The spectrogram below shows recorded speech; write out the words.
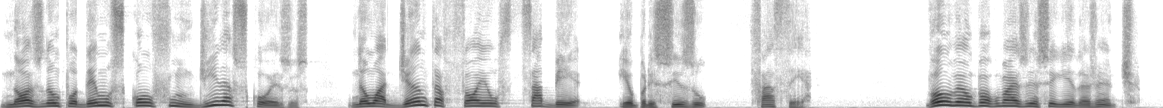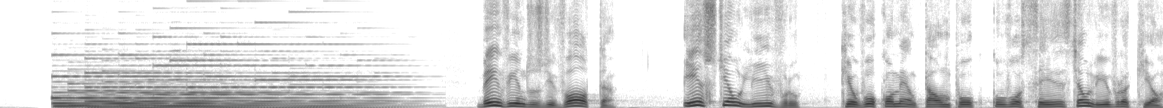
nós não podemos confundir as coisas. Não adianta só eu saber, eu preciso fazer. Vamos ver um pouco mais em seguida, gente. Bem-vindos de volta este é o livro que eu vou comentar um pouco com vocês. Este é o livro aqui, ó,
